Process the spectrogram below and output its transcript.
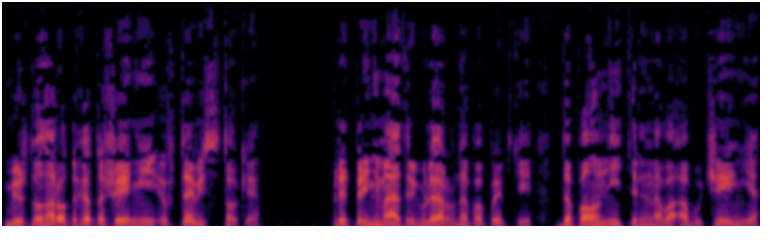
международных отношений в Тевистоке, предпринимает регулярные попытки дополнительного обучения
